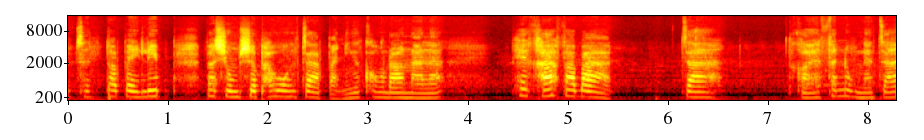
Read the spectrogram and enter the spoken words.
บ ฉันต้องไปรีบประชุมเชื้อพระวงศ์จ่าป่านนี้ก็คงรอนานละ เพคะฟาบาทจ้ะขอให้สนุกนะจ๊ะ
